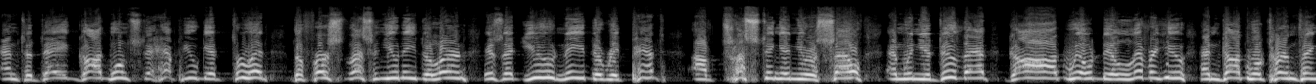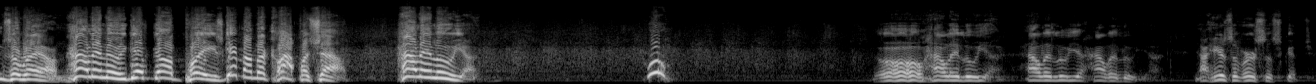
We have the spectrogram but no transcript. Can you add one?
and today God wants to help you get through it. The first lesson you need to learn is that you need to repent of trusting in yourself. And when you do that, God will deliver you and God will turn things around. Hallelujah. Give God praise. Give him a clap a shout. Hallelujah. Woo. Oh, hallelujah. Hallelujah. Hallelujah. Now, here's a verse of scripture.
